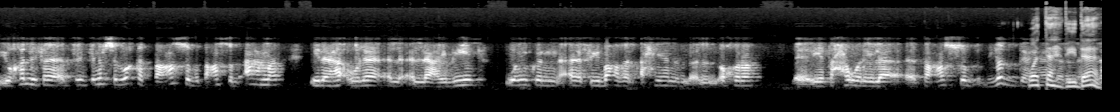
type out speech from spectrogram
يخلف في نفس الوقت تعصب تعصب أعمى إلى هؤلاء اللاعبين. ويمكن في بعض الأحيان الأخرى يتحول إلى تعصب ضد وتهديدات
